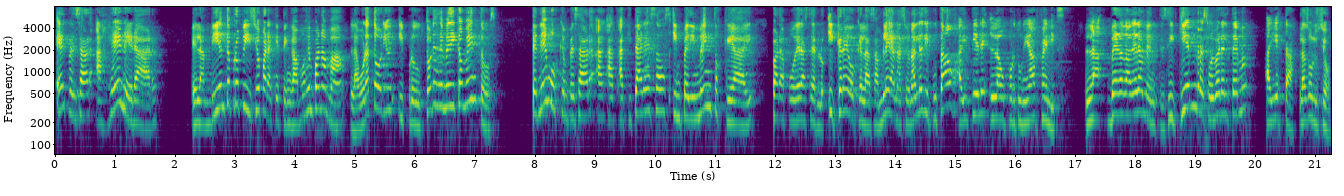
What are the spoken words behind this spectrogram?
el pensar a generar el ambiente propicio para que tengamos en Panamá laboratorios y productores de medicamentos. Tenemos que empezar a, quitar esos impedimentos que hay para poder hacerlo. Y creo que la Asamblea Nacional de Diputados ahí tiene la oportunidad, Félix. La verdaderamente, si quieren resolver el tema, ahí está la solución.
